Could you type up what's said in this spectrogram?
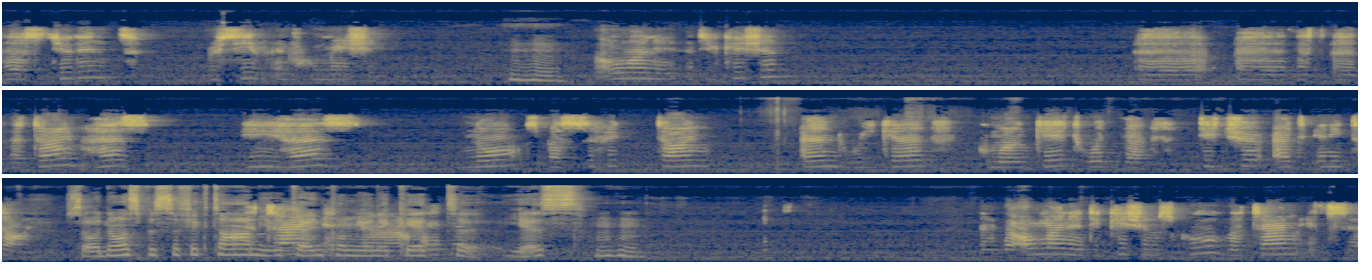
the student receive information. Mm-hmm. The online education, uh, uh, the, uh, the time has, he has no specific time and we can communicate with the teacher at any time. So no specific time The you time can uh, communicate. Uh, yes. Mm-hmm. In the online education school, the time it uh,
